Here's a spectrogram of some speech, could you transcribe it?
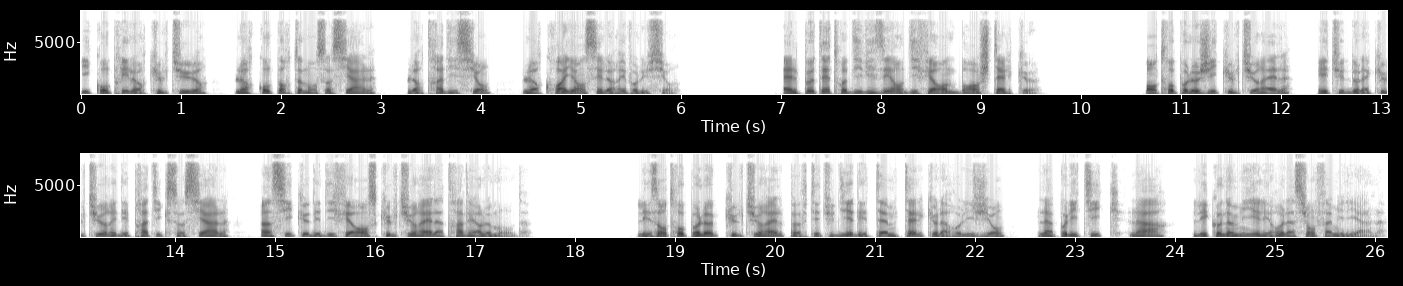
y compris leur culture, leur comportement social, leurs traditions, leurs croyances et leur évolution. Elle peut être divisée en différentes branches telles que anthropologie culturelle, étude de la culture et des pratiques sociales, ainsi que des différences culturelles à travers le monde. Les anthropologues culturels peuvent étudier des thèmes tels que la religion, la politique, l'art, l'économie et les relations familiales.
